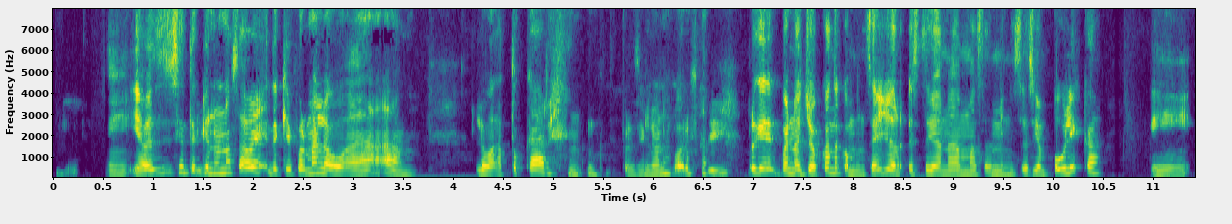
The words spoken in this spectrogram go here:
como... Sí, y a veces siente que uno no sabe de qué forma lo va a lo va a tocar, por decirlo de una forma. Porque, bueno, yo cuando comencé, yo estudiaba nada más administración pública y,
